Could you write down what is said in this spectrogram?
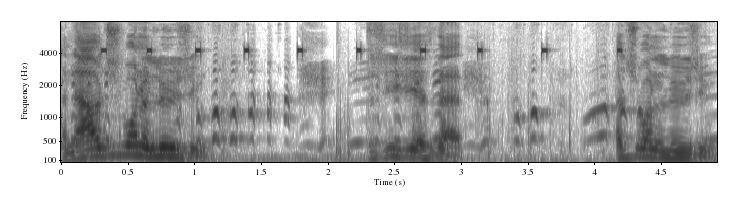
And now I just want to lose him. As easy as that. I just want to lose him.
